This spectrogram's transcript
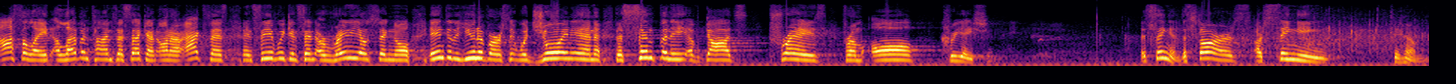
oscillate 11 times a second on our axis and see if we can send a radio signal into the universe that would join in the symphony of God's praise from all creation. It's singing. The stars are singing to Him.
